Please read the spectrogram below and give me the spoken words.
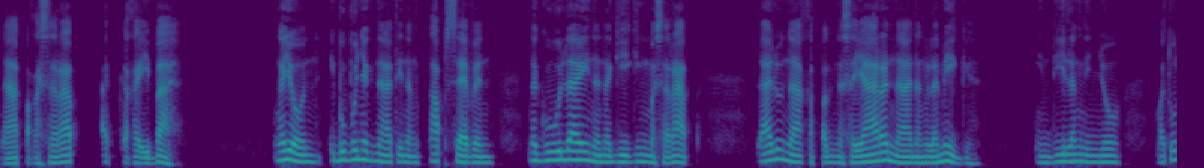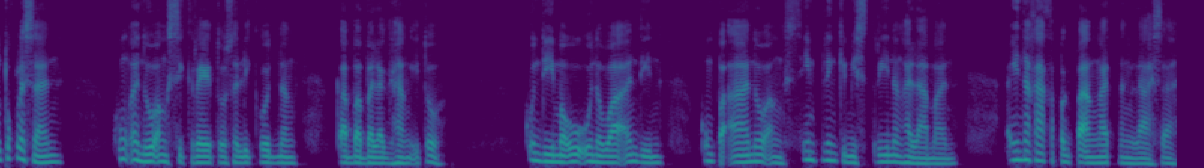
napakasarap at kakaiba. Ngayon, ibubunyag natin ang top 7 na gulay na nagiging masarap, lalo na kapag nasayaran na ng lamig. Hindi lang ninyo matutuklasan kung ano ang sikreto sa likod ng kababalaghang ito, kundi mauunawaan din kung paano ang simpleng kimistri ng halaman ay nakakapagpaangat ng lasa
